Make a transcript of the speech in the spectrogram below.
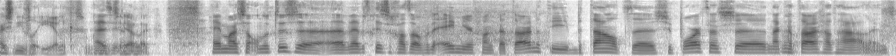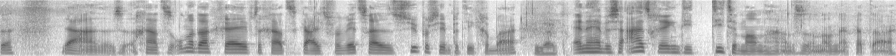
Hij is in ieder geval eerlijk. hij is eerlijk. Hé hey Marcel, ondertussen, eh, we hebben het gisteren gehad over de emir van Qatar. Dat hij betaald eh, supporters eh, naar Qatar gaat halen. En ze ja, ze gratis onderdak geeft, gratis kaartjes voor wedstrijden. Een super sympathiek gebaar. Leuk. En dan hebben ze uitgerekend, die Tieteman halen ze dan ook naar Qatar.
